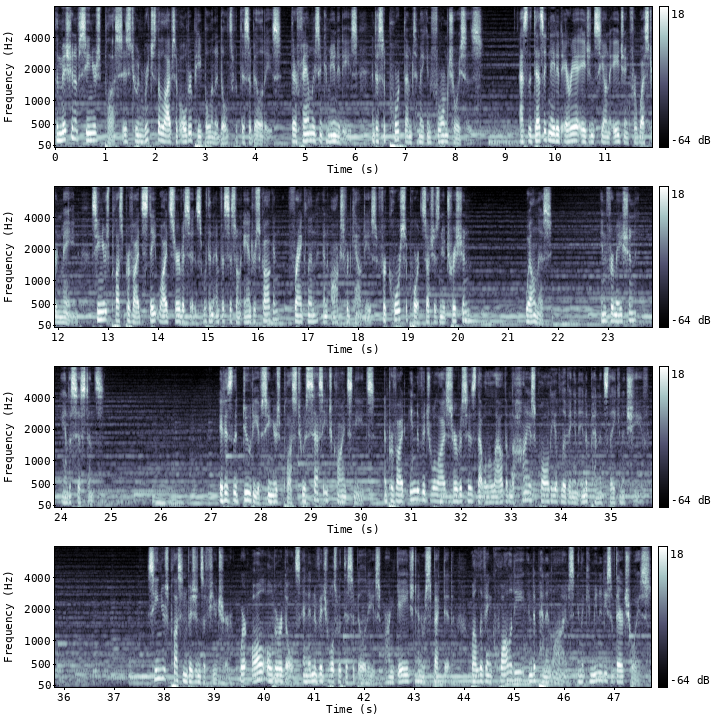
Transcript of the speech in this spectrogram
The mission of Seniors Plus is to enrich the lives of older people and adults with disabilities, their families and communities, and to support them to make informed choices. As the designated area agency on aging for Western Maine, Seniors Plus provides statewide services with an emphasis on Androscoggin, Franklin, and Oxford counties for core support such as nutrition, wellness, information, and assistance. It is the duty of Seniors Plus to assess each client's needs and provide individualized services that will allow them the highest quality of living and independence they can achieve. Seniors Plus envisions a future where all older adults and individuals with disabilities are engaged and respected while living quality, independent lives in the communities of their choice.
